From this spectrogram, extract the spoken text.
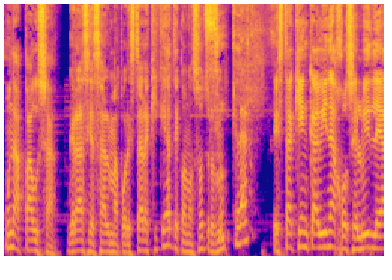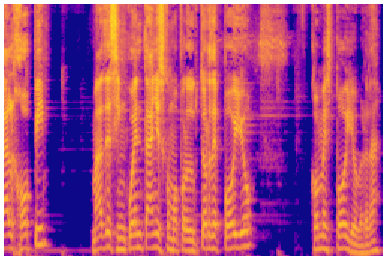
Una pausa. Gracias, Alma, por estar aquí. Quédate con nosotros, ¿no? Sí, claro. Está aquí en cabina José Luis Leal Hopi, más de 50 años como productor de pollo. Comes pollo, ¿verdad?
